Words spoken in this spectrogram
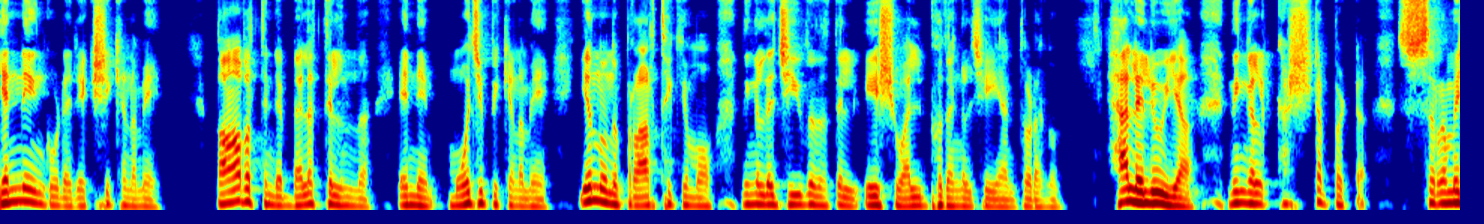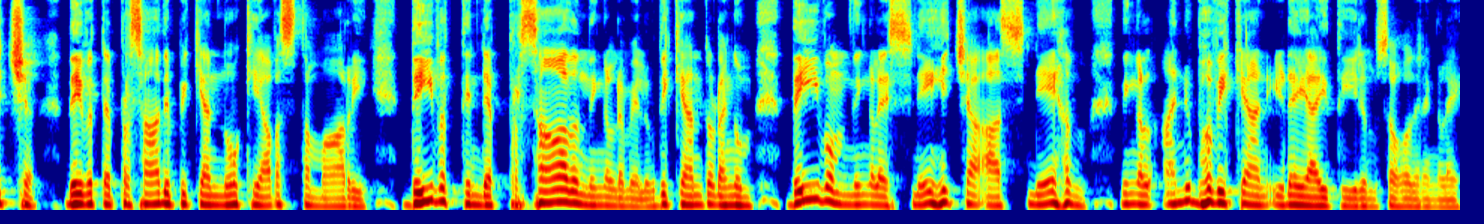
എന്നെയും കൂടെ രക്ഷിക്കണമേ പാപത്തിന്റെ ബലത്തിൽ നിന്ന് എന്നെ മോചിപ്പിക്കണമേ എന്നൊന്ന് പ്രാർത്ഥിക്കുമോ? നിങ്ങളുടെ ജീവിതത്തിൽ യേശു അത്ഭുതങ്ങൾ ചെയ്യാൻ തുടങ്ങും. ഹലലൂയ നിങ്ങൾ കഷ്ടപ്പെട്ട് ശ്രമിച്ച് ദൈവത്തെ പ്രസാദിപ്പിക്കാൻ നോക്കിയ അവസ്ഥ മാറി. ദൈവത്തിന്റെ പ്രസാദം നിങ്ങളുടെ മേൽ ഉദിക്കാൻ തുടങ്ങും. ദൈവം നിങ്ങളെ സ്നേഹിച്ച ആ സ്നേഹം നിങ്ങൾ അനുഭവിക്കാൻ ഇടയായി തീരും സഹോദരങ്ങളെ.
